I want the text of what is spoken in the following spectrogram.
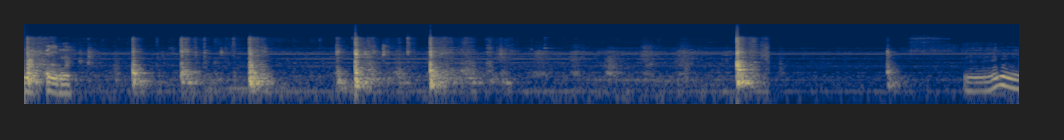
นหมักตีนนะอืม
